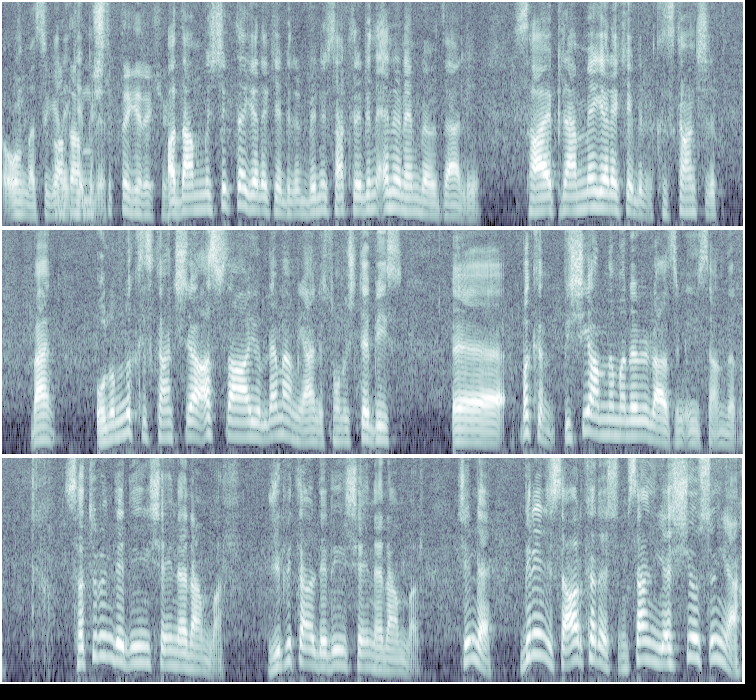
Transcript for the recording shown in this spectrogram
olması gerekebilir. Adanmışlık da gerekiyor. Adanmışlık da gerekebilir. Venüs akrebin en önemli özelliği. Sahiplenme gerekebilir, kıskançlık. Ben olumlu kıskançlığa asla hayır demem. Yani sonuçta biz eee, bakın bir şey anlamaları lazım insanların. Satürn dediğin şey neden var? Jüpiter dediğin şey neden var? Şimdi birincisi arkadaşım sen yaşıyorsun ya,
